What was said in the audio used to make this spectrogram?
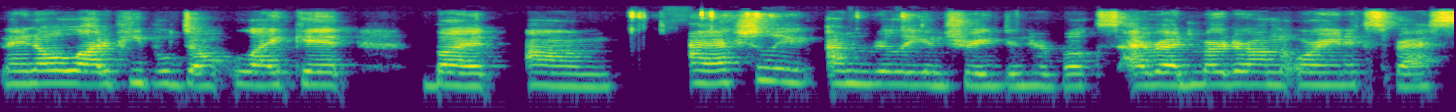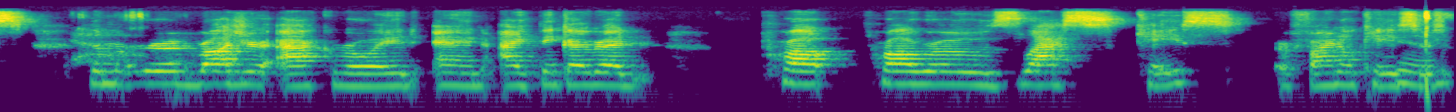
and I know a lot of people don't like it, but um I actually I'm really intrigued in her books. I read Murder on the Orient Express, The Murder of Roger Ackroyd, and I think I read Pro- Poirot's Last Case or Final Case yeah. or something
